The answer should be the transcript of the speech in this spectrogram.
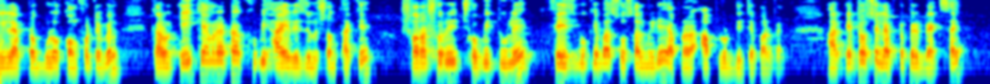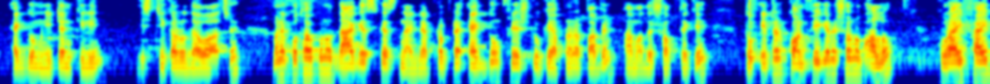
এই ল্যাপটপগুলো কমফোর্টেবল কারণ এই ক্যামেরাটা খুবই হাই রেজলিউশন থাকে। সরাসরি ছবি তুলে ফেসবুকে বা সোশ্যাল মিডিয়ায় আপনারা আপলোড দিতে পারবেন। আর এটা হচ্ছে ল্যাপটপের ব্যাক সাইড একদম নিট অ্যান্ড ক্লিন স্টিকারও দেওয়া আছে। মানে কোথাও কোনো দাগ স্কেচ নাই ল্যাপটপটা একদম ফ্রেশ লুকে আপনারা পাবেন আমাদের সব থেকে। তো এটার কনফিগারেশনও ভালো core i five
